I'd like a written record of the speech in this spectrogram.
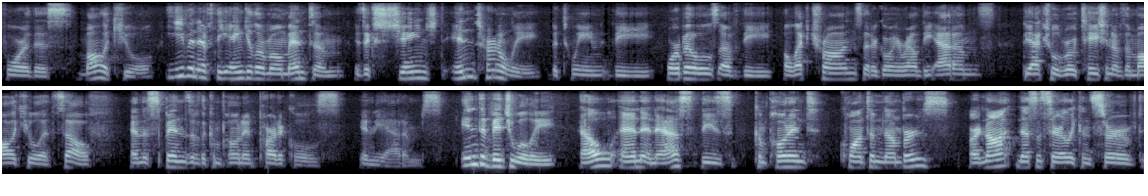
for this molecule, even if the angular momentum is exchanged internally between the orbitals of the electrons that are going around the atoms, the actual rotation of the molecule itself, and the spins of the component particles in the atoms. Individually, L, N, and S, these component quantum numbers, are not necessarily conserved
